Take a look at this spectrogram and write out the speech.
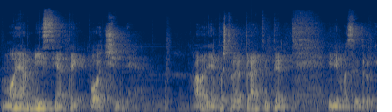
Moja misija tek počinje. Hvala lijepo što me pratite. Vidimo se drugi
